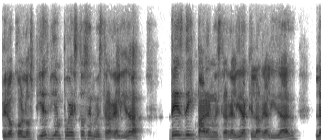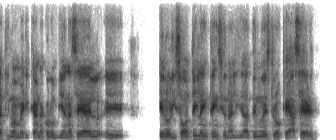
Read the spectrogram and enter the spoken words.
pero con los pies bien puestos en nuestra realidad, desde y para nuestra realidad, que la realidad latinoamericana, colombiana sea el, eh, el horizonte y la intencionalidad de nuestro quehacer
